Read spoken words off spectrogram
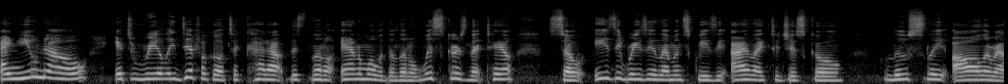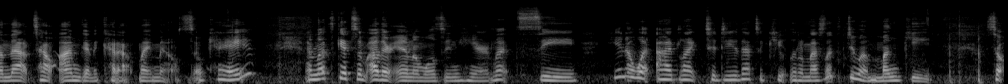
And you know, it's really difficult to cut out this little animal with the little whiskers and that tail. So easy breezy, lemon squeezy. I like to just go loosely all around. That's how I'm going to cut out my mouse, okay? And let's get some other animals in here. Let's see. You know what I'd like to do? That's a cute little mouse. Let's do a monkey. So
